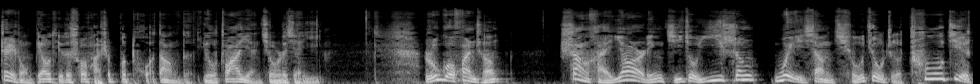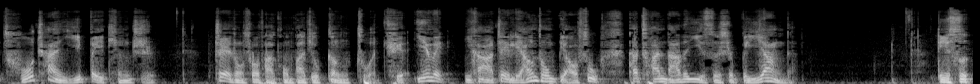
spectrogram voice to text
这种标题的说法是不妥当的，有抓眼球的嫌疑。如果换成上海幺二零急救医生未向求救者出借除颤仪被停职，这种说法恐怕就更准确。因为你看啊，这两种表述它传达的意思是不一样的。第四，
